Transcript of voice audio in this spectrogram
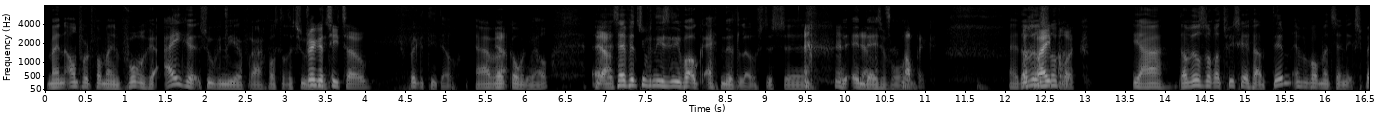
mijn antwoord van mijn vorige eigen souvenirvraag was dat ik souvenirs... Sprigatito. Sprigatito. Ja, we Ja. komen er wel. Eh, Ja. Zij vindt souvenirs in ieder geval ook echt nutteloos. Dus eh, in Ja, deze vorm. Snap ik. Eh, dan wil ze nog, Begrijpelijk. ja, dan wil ze nog advies geven aan Tim in verband met zijn XP.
